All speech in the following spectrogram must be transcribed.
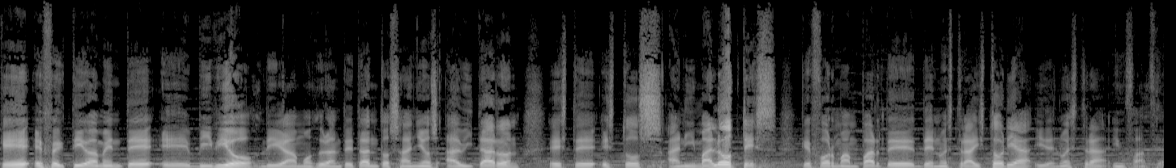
que efectivamente eh, vivió, digamos, durante tantos años, habitaron este, estos animalotes que forman parte de nuestra historia y de nuestra infancia.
